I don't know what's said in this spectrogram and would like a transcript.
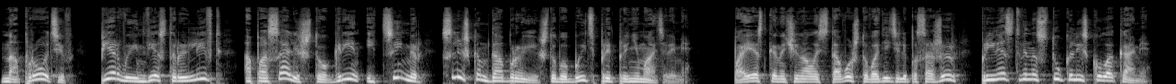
Напротив, первые инвесторы Lyft опасались, что Грин и Циммер слишком добры, чтобы быть предпринимателями. Поездка начиналась с того, что водитель и пассажир приветственно стукались кулаками.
